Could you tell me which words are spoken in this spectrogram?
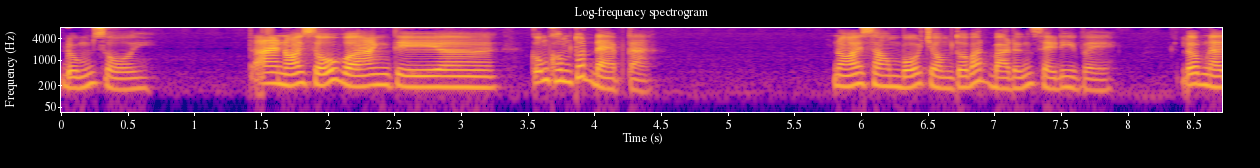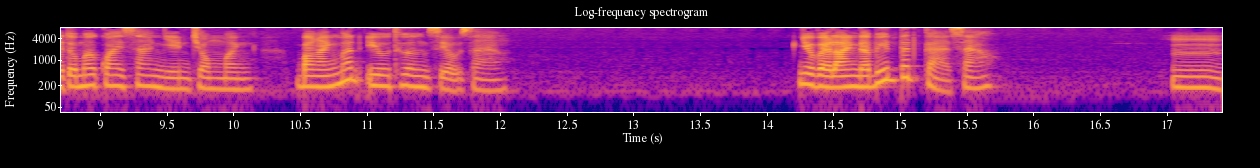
Đúng rồi. Ai nói xấu vợ anh thì ờ, Cũng không tốt đẹp cả. Nói xong bố chồng tôi bắt bà đứng dậy đi về. Lúc này tôi mới quay sang nhìn chồng mình Bằng ánh mắt yêu thương dịu dàng. Như vậy là anh đã biết tất cả sao? Ừ.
